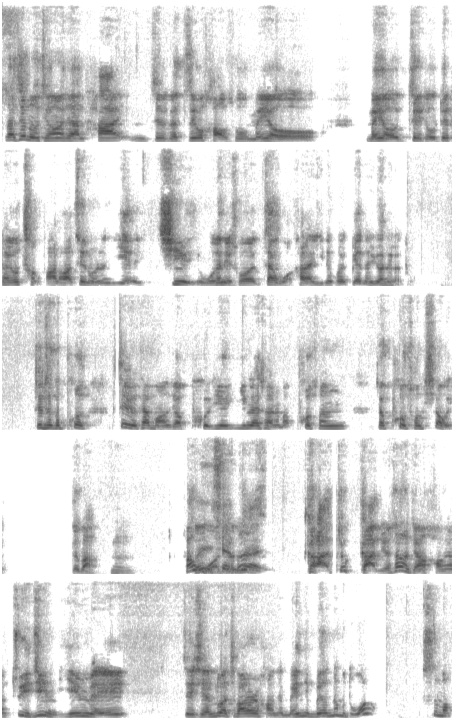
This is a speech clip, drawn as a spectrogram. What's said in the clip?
那这种情况下，他这个只有好处，没有没有这种对他有惩罚的话，这种人也其我跟你说，在我看来一定会变得越来越多。这是个破，这个在网上叫破，应应该算什么破窗叫破窗效应，对吧？嗯。反正我觉得感就感觉上讲，好像最近因为这些乱七八糟的好像没没有那么多了，是吗？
